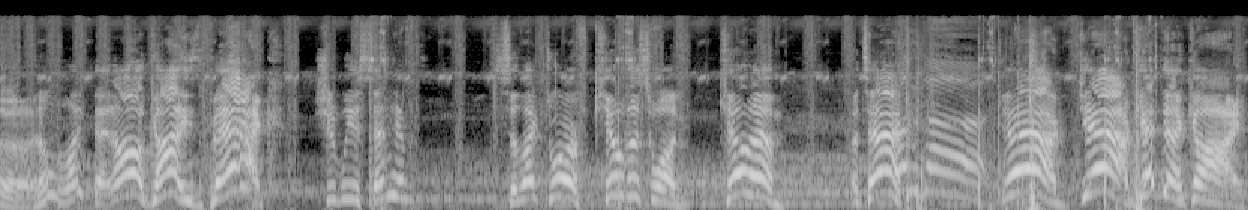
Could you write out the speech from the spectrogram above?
Ugh, I don't like that. Oh god, he's back! Should we ascend him? Select dwarf, kill this one! Kill him! Attack! Yeah, yeah, get that guy!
